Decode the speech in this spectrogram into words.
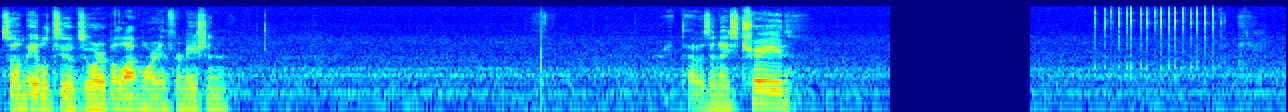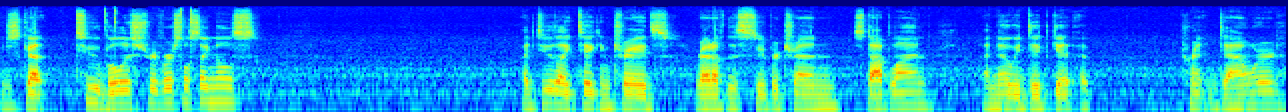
So I'm able to absorb a lot more information. That was a nice trade. We just got two bullish reversal signals. I do like taking trades right off this super trend stop line. I know we did get a print downward.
